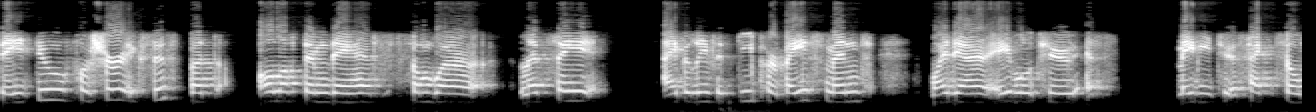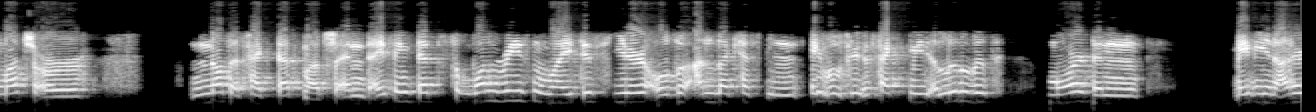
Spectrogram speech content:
they do for sure exist but all of them they have somewhere let's say i believe a deeper basement why they are able to maybe to affect so much or not affect that much. And i think that's one reason why this year also unluck has been able to affect me a little bit more than maybe in other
